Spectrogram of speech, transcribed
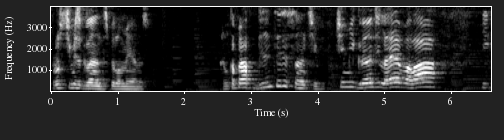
Para os times grandes, pelo menos. É um campeonato desinteressante. O time grande leva lá. E,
